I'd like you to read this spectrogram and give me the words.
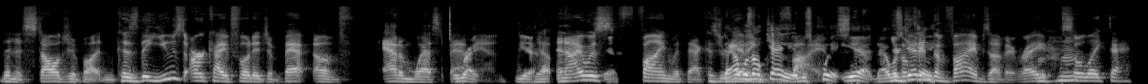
the nostalgia button because they used archive footage of bat of Adam West Batman, Right. Yeah. Yep. and I was Yeah. fine with that because you're That was getting okay. It was quick. Yeah, that was you're getting the vibes of it, right? Mhm. So like to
